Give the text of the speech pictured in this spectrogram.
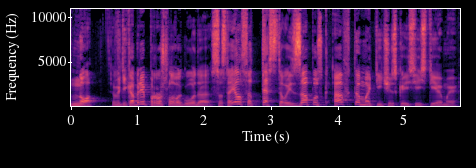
Но в декабре прошлого года состоялся тестовый запуск автоматической системы.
